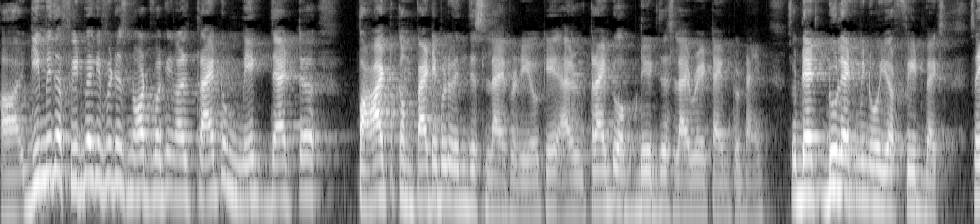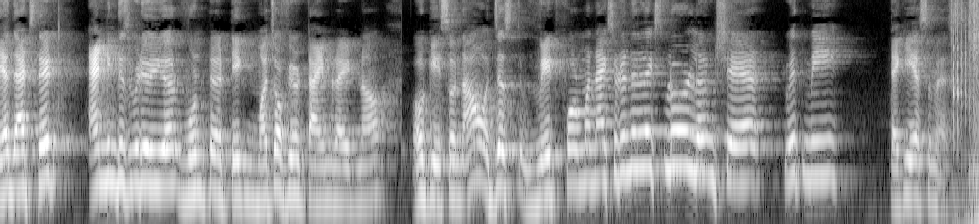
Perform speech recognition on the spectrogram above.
Uh, give me the feedback if it is not working. I'll try to make that uh, part compatible in this library. Okay, I will try to update this library time to time. So that do let me know your feedbacks. So yeah, that's it. Ending this video here won't uh, take much of your time right now. Okay, so now just wait for my next and explore, learn, share with me, Techie SMS.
